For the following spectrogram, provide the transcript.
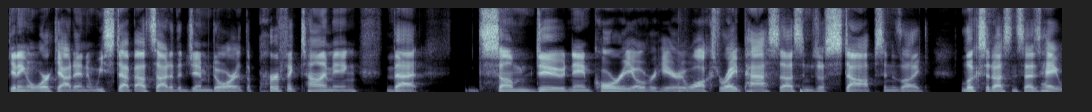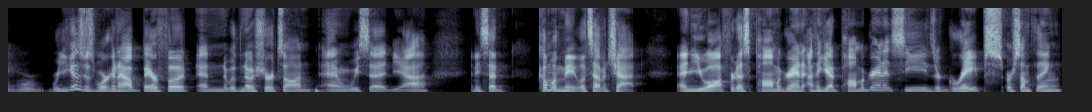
getting a workout in, and we step outside of the gym door at the perfect timing that some dude named Corey over here walks right past us and just stops and is like, looks at us and says, Hey, were, were you guys just working out barefoot and with no shirts on? And we said, Yeah. And he said, Come with me. Let's have a chat. and you offered us pomegranate. I think you had pomegranate seeds or grapes or something,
